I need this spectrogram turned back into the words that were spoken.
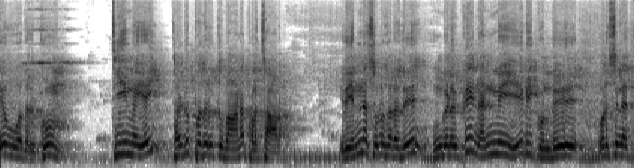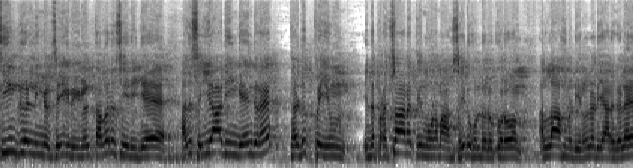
ஏவுவதற்கும் தீமையை தடுப்பதற்குமான பிரச்சாரம். இது என்ன சொல்கிறது உங்களுக்கு நன்மையை ஏவிக்கொண்டு ஒரு சில தீங்குகள் நீங்கள் செய்கிறீர்கள் தவறு செய்றீங்க அது செய்யாதீங்கங்கிற தடுப்பையும் இந்த பிரச்சாரத்தின் மூலமாக செய்து கொண்டிருக்கிறோம். அல்லாஹனுடைய நல்லடியார்களே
